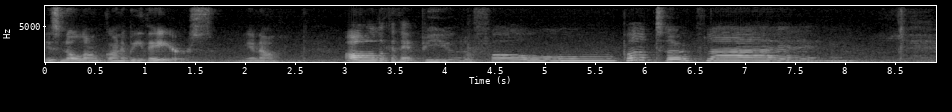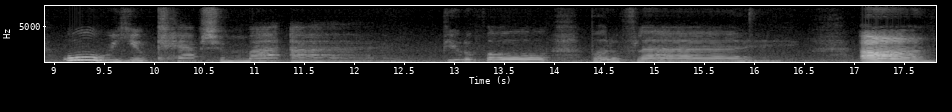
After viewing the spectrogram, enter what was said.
it's no longer going to be theirs, you know. Oh, look at that beautiful butterfly. Oh, you capture my eye. Beautiful butterfly. Um,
